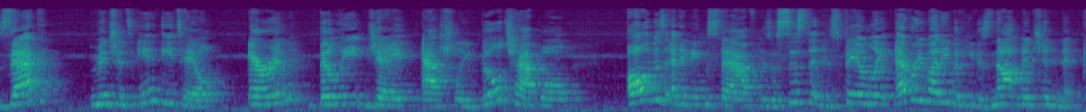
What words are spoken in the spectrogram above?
Zak mentions in detail Aaron, Billy, Jay, Ashley, Bill Chappell, all of his editing staff, his assistant, his family, everybody, but he does not mention Nick.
